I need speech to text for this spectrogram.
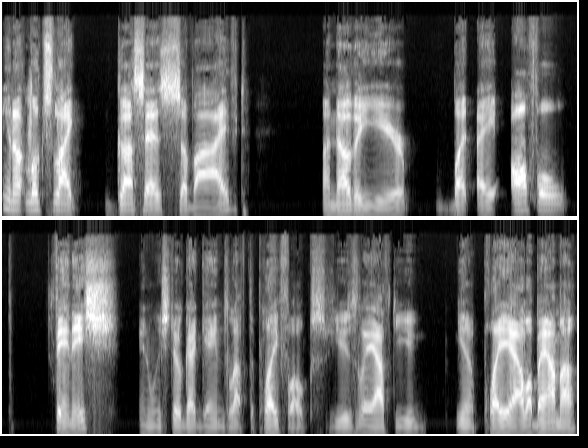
you know, it looks like Gus has survived another year, but a awful finish. And we still got games left to play, folks. Usually after you, you know, play Alabama,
